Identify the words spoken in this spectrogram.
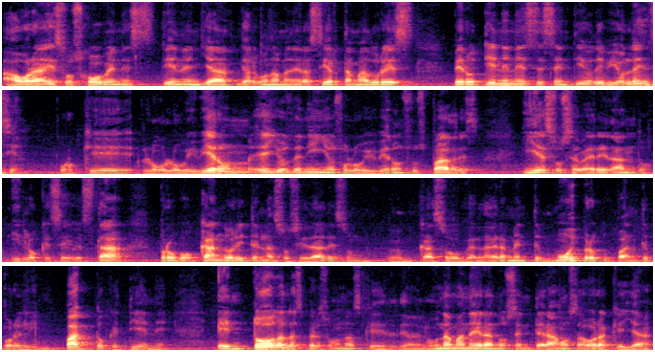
ahora esos jóvenes tienen ya de alguna manera cierta madurez, pero tienen ese sentido de violencia, porque lo, lo vivieron ellos de niños o lo vivieron sus padres y eso se va heredando y lo que se está provocando ahorita en la sociedad es un, un caso verdaderamente muy preocupante por el impacto que tiene en todas las personas que de alguna manera nos enteramos ahora que ya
